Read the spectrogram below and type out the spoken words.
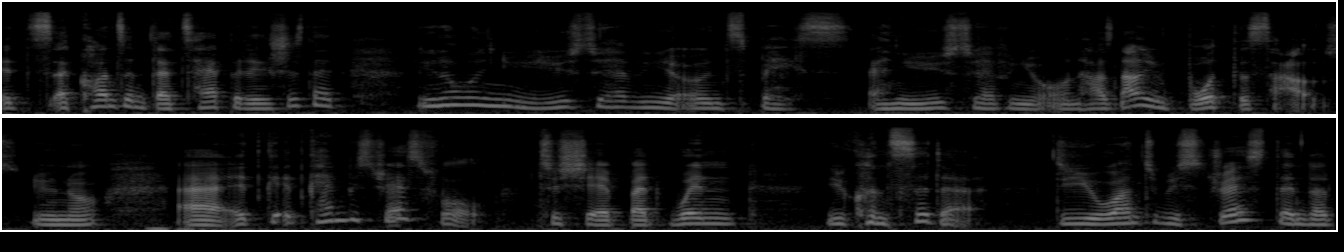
It's a concept that's happening. It's just that you know when you're used to having your own space and you're used to having your own house. Now you've bought this house. You know, uh, it it can be stressful to share. But when you consider, do you want to be stressed and not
